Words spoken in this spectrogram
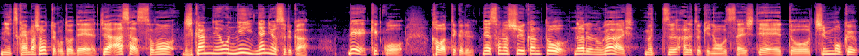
に使いましょうってことでじゃあ朝その時間に何をするか。で結構変わってくる。でその習慣となるのが6つある時のお伝えして、えっと、沈黙。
